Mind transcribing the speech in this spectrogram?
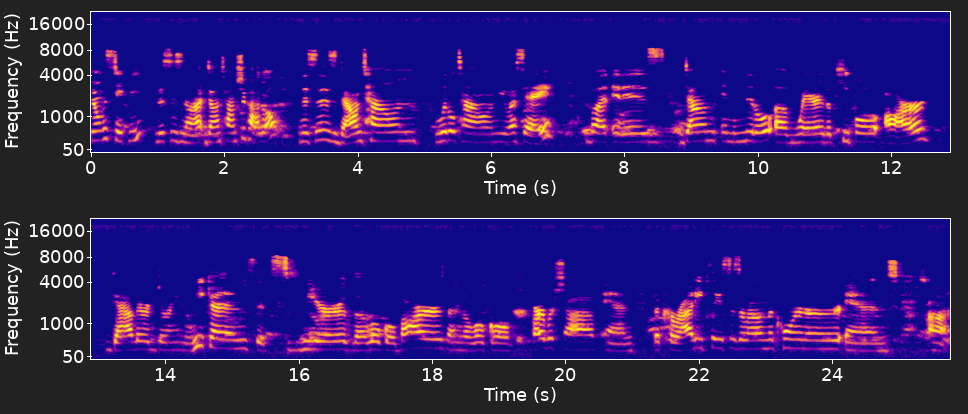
Don't mistake me. This is not downtown Chicago. This is downtown Little Town, USA but it is down in the middle of where the people are gathered during the weekends. It's near the local bars and the local barbershop and the karate places around the corner and uh,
